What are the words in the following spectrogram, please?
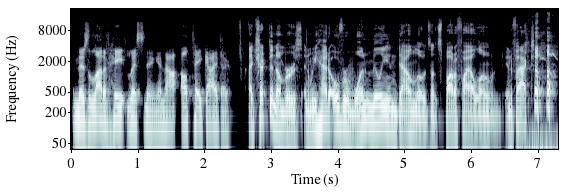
and there's a lot of hate listening, and I'll, I'll take either. I checked the numbers and we had over 1 million downloads on Spotify alone. In fact,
